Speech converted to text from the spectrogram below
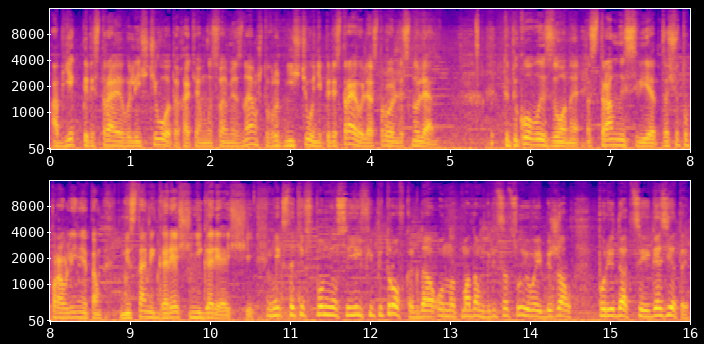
объект перестраивали из чего-то, хотя мы с вами знаем, что вроде ни с чего не перестраивали, а строили с нуля тупиковые зоны, странный свет, за счет управления там местами горящий, не горящий. Мне, кстати, вспомнился Ильфи Петров, когда он от мадам Грицацуевой бежал по редакции газеты.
